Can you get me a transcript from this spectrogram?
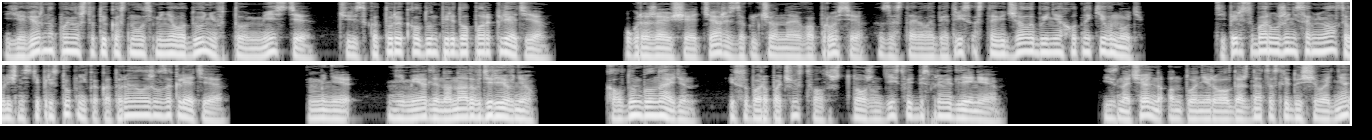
«Я верно понял, что ты коснулась меня ладонью в том месте, через которое колдун передал проклятие?» Угрожающая тяжесть, заключенная в вопросе, заставила Беатрис оставить жалобы и неохотно кивнуть. Теперь Субару уже не сомневался в личности преступника, который наложил заклятие. Мне немедленно надо в деревню. Колдун был найден, и Субару почувствовал, что должен действовать без промедления. Изначально он планировал дождаться следующего дня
